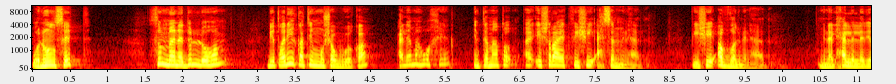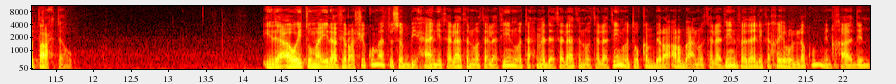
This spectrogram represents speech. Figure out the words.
وننصت ثم ندلهم بطريقة مشوقة على ما هو خير. أنت ما. إيش رأيك في شيء أحسن من هذا؟ في شيء أفضل من هذا من الحل الذي طرحته. إذا أويتما إلى فراشكما تسبحان ثلاثا وثلاثين وتحمد ثلاثا وثلاثين وتكبر أربعا وثلاثين فذلك خير لكم من خادم.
